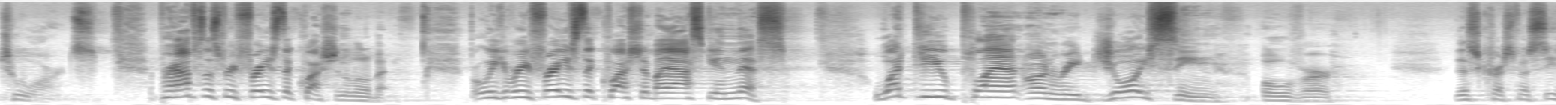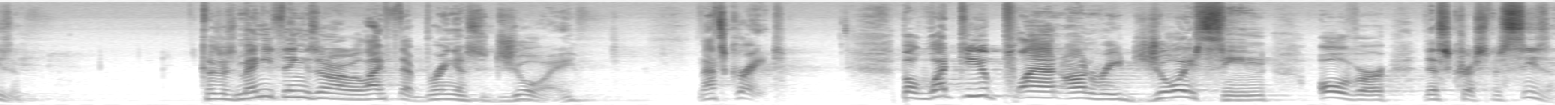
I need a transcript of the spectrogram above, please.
towards? Perhaps let's rephrase the question a little bit. But we can rephrase the question by asking this What do you plan on rejoicing over this Christmas season? Because there's many things in our life that bring us joy that's great. But what do you plan on rejoicing over this Christmas season?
